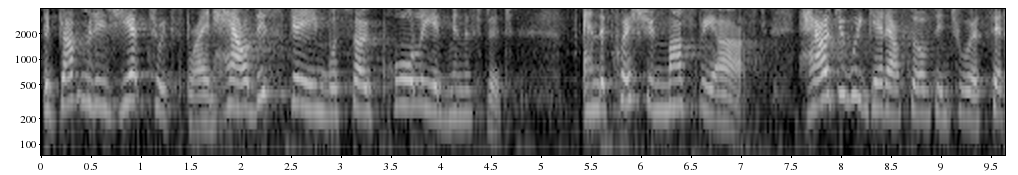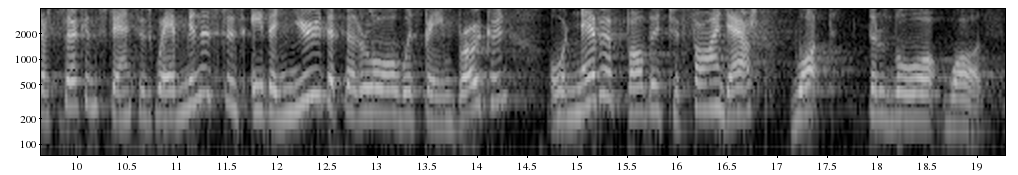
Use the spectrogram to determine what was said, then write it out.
The government is yet to explain how this scheme was so poorly administered. And the question must be asked, how did we get ourselves into a set of circumstances where ministers either knew that the law was being broken or never bothered to find out what the law was?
